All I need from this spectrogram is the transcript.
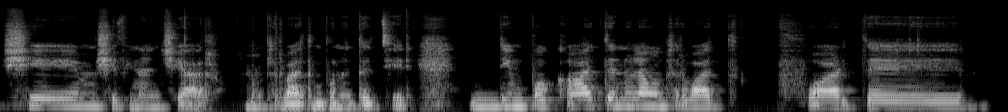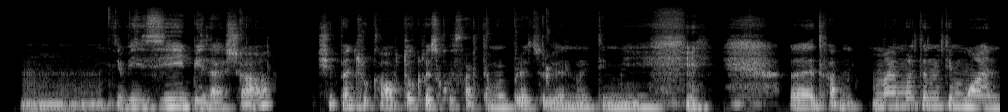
Și, și financiar am observat îmbunătățiri. Din păcate, nu le-am observat foarte mm, vizibil așa și pentru că au tot crescut foarte mult prețurile în ultimii, de fapt, mai mult în ultimul an,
